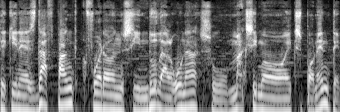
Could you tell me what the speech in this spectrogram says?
de quienes Daft Punk fueron sin duda alguna su máximo exponente.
